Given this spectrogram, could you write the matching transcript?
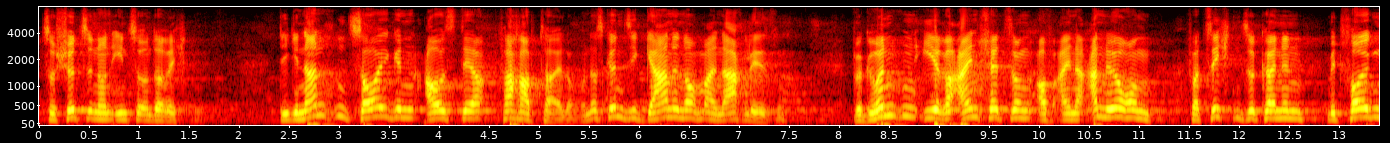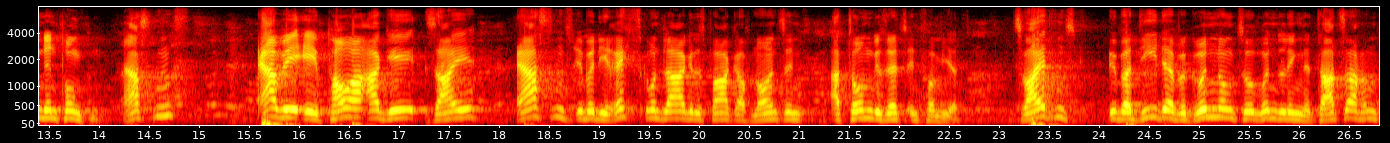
zu schützen und ihn zu unterrichten. Die genannten Zeugen aus der Fachabteilung, und das können Sie gerne noch einmal nachlesen, begründen ihre Einschätzung, auf eine Anhörung verzichten zu können, mit folgenden Punkten. Erstens. RWE Power AG sei erstens über die Rechtsgrundlage des § 19 Atomgesetz informiert, zweitens über die der Begründung zugrunde Tatsachen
